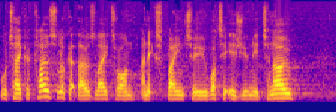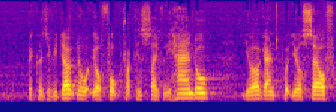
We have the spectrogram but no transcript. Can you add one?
We'll take a close look at those later on and explain to you what it is you need to know, because if you don't know what your fork truck can safely handle, you are going to put yourself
